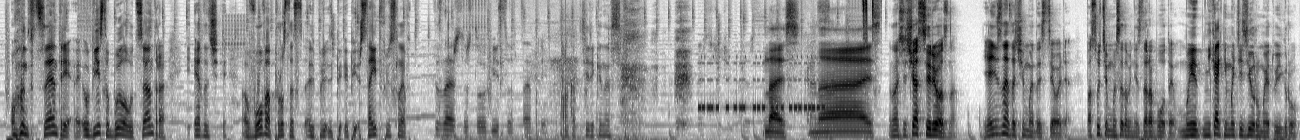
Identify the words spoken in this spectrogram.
Он в центре, э, убийство было у центра, и этот Вова просто э, стоит в плюс left. Ты знаешь, что, что убийство в центре. Он как телекинез. Nice. Nice. Но сейчас серьезно. Я не знаю, зачем мы это сделали. По сути, мы с этого не заработаем. Мы никак не монетизируем эту игру.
